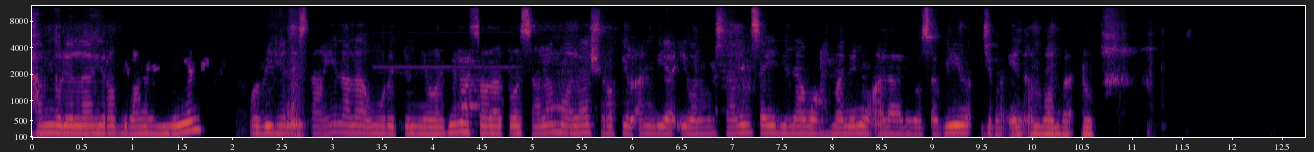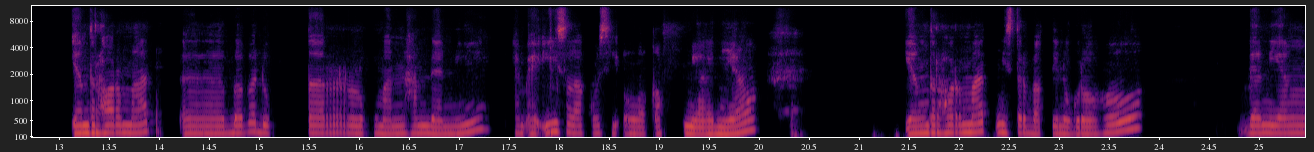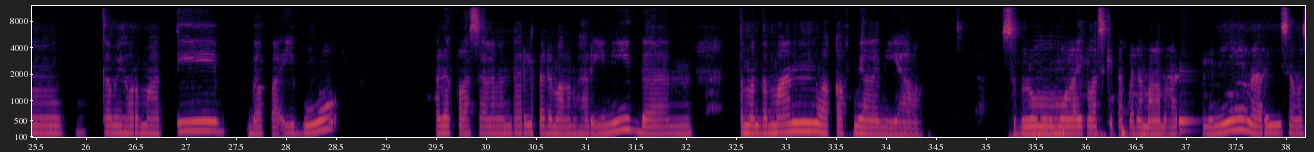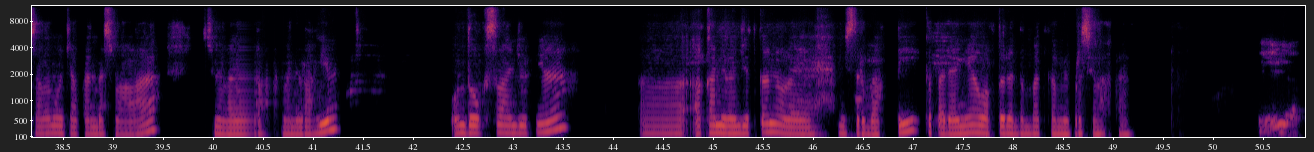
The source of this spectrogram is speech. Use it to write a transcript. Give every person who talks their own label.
Speaker 1: Alhamdulillahirabbil alamin wa bihi nasta'in ala umuri dunya waddin wassalatu wassalamu ala asyrafil anbiya'i wal mursalin sayyidina Muhammadin wa ala alihi washabihi ajmain amma ba'du. Yang terhormat eh, Bapak Dr. Lukman Hamdani, MEI selaku CEO Wakaf Milenial. Yang terhormat Mr. Bakti Nugroho dan yang kami hormati Bapak Ibu pada kelas elementari pada malam hari ini dan teman-teman wakaf milenial. Sebelum memulai kelas kita pada malam hari ini, mari sama-sama mengucapkan basmalah. Bismillahirrahmanirrahim. Untuk selanjutnya uh, akan dilanjutkan oleh Mr. Bakti. Kepadanya waktu dan tempat kami persilahkan.
Speaker 2: Iya.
